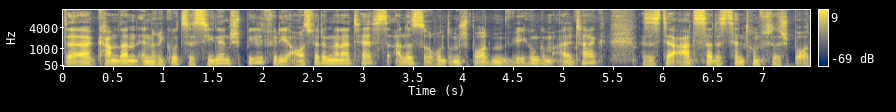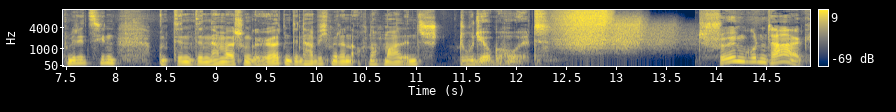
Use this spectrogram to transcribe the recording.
da kam dann Enrico Cessin ins Spiel für die Auswertung meiner Tests. Alles so rund um Sport und Bewegung im Alltag. Das ist der Arzt da des Zentrums für Sportmedizin. Und den, den haben wir schon gehört und den habe ich mir dann auch nochmal ins Studio geholt. Schönen guten Tag.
